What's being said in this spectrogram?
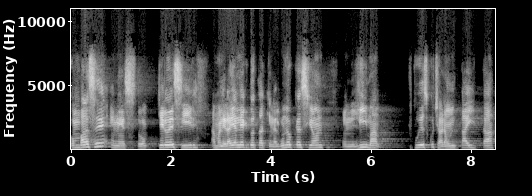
Con base en esto, quiero decir, a manera de anécdota, que en alguna ocasión en Lima pude escuchar a un taita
